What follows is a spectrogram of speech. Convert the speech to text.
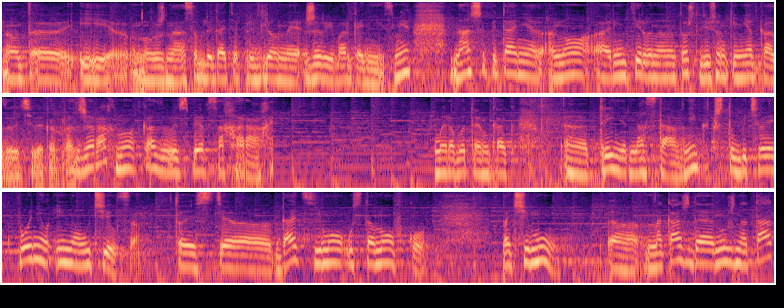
Вот, и ну, нужно соблюдать определенные жиры в организме. Наше питание, оно ориентировано на то, что девчонки не отказывают себе как раз в жирах, но отказывают себе в сахарах. Мы работаем как э, тренер-наставник, чтобы человек понял и научился. То есть э, дать ему установку, почему на каждое нужно так,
